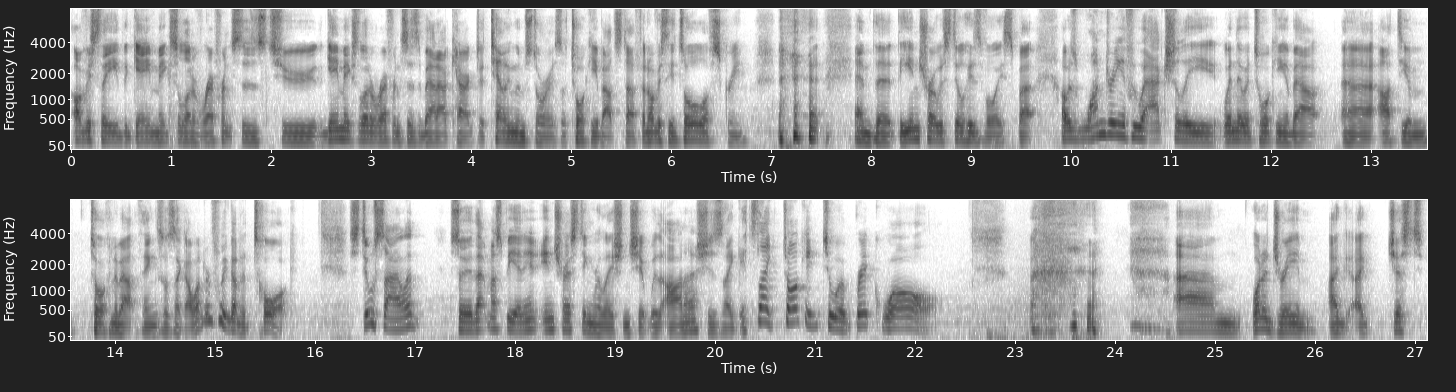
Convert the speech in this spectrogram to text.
obviously the game makes a lot of references to the game makes a lot of references about our character telling them stories or talking about stuff, and obviously it's all off screen. and the the intro is still his voice, but I was wondering if we were actually when they were talking about uh, talking about things, I was like, I wonder if we're going to talk. Still silent, so that must be an interesting relationship with Anna. She's like, it's like talking to a brick wall. um, what a dream! I, I just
